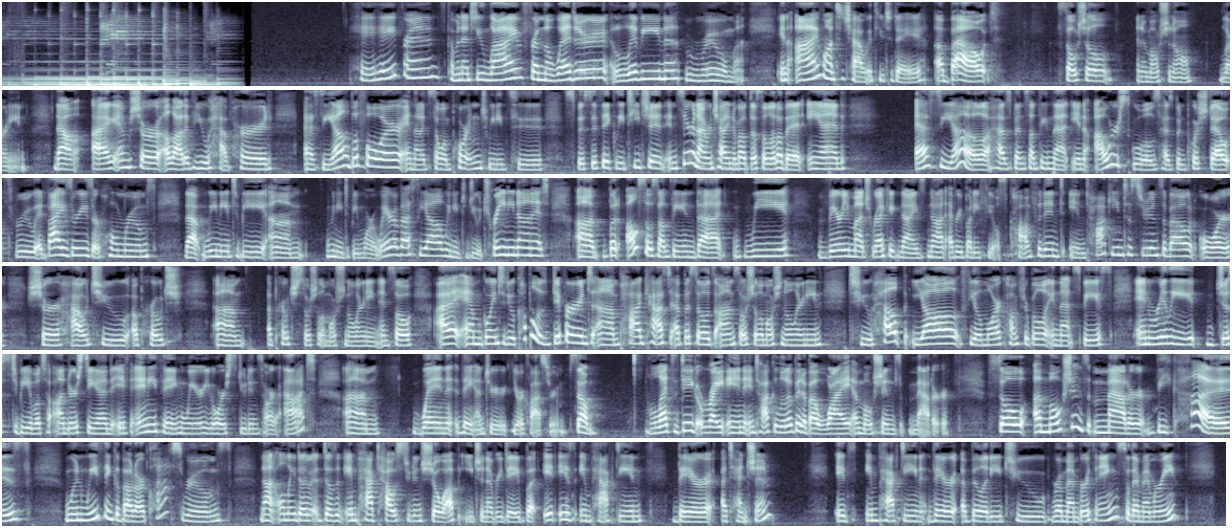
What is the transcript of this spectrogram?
Hey, hey, friends, coming at you live from the Wedger living room. And I want to chat with you today about social and emotional learning. Now, I am sure a lot of you have heard SEL before and that it's so important. We need to specifically teach it. And Sarah and I were chatting about this a little bit. And SEL has been something that in our schools has been pushed out through advisories or homerooms that we need to be um, we need to be more aware of SEL. We need to do a training on it, um, but also something that we very much recognize not everybody feels confident in talking to students about or sure how to approach um, approach social emotional learning. And so I am going to do a couple of different um, podcast episodes on social emotional learning to help y'all feel more comfortable in that space and really just to be able to understand, if anything, where your students are at um, when they enter your classroom. So, let's dig right in and talk a little bit about why emotions matter. So, emotions matter because when we think about our classrooms, not only do, does it impact how students show up each and every day, but it is impacting their attention. It's impacting their ability to remember things, so their memory.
